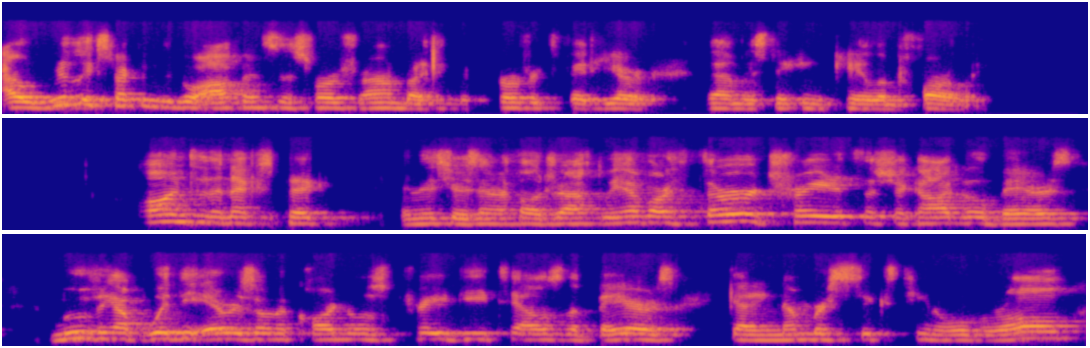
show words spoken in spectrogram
I would really expect him to go offense this first round, but I think the perfect fit here them is taking Caleb Farley. On to the next pick in this year's NFL draft. We have our third trade. It's the Chicago Bears Moving up with the Arizona Cardinals, trade details the Bears getting number 16 overall,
